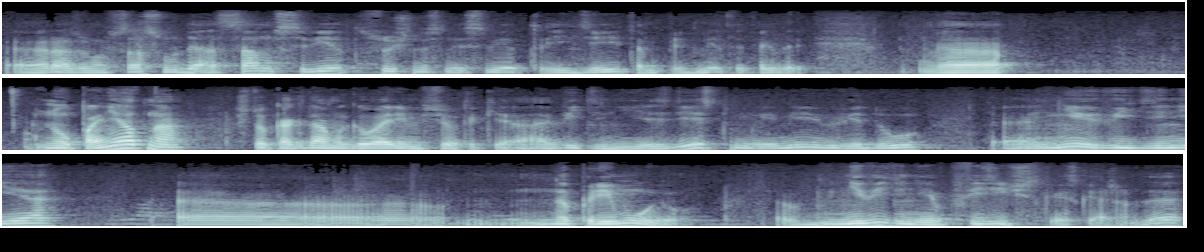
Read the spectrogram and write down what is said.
разума в сосуды, а сам свет, сущностный свет идеи, там, предметы и так далее. Но понятно, что когда мы говорим все-таки о видении здесь, то мы имеем в виду э, не видение э, напрямую, не видение физическое, скажем, да,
